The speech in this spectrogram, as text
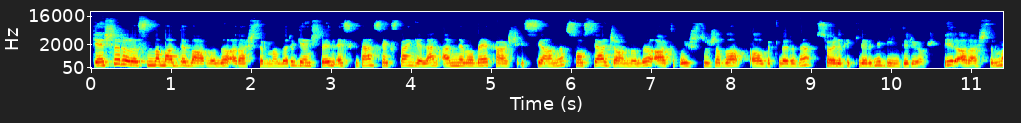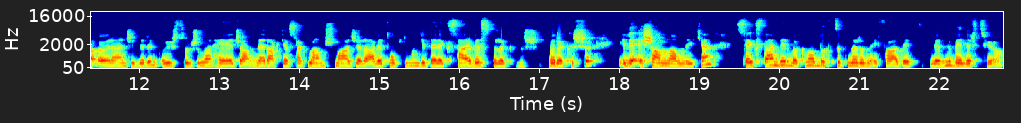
Gençler arasında madde bağımlılığı araştırmaları, gençlerin eskiden seksten gelen anne babaya karşı isyanı, sosyal canlılığı artık uyuşturucudan aldıklarını, söylediklerini bildiriyor. Bir araştırma öğrencilerin uyuşturucular heyecan, merak, yasaklanmış macera ve toplumun giderek serbest bırakış, bırakışı ile eş anlamlıyken seksten bir bakıma bıktıklarını ifade ettiklerini belirtiyor.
